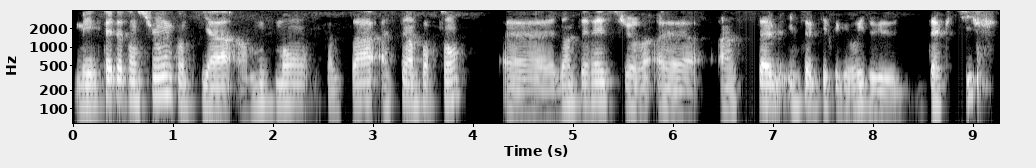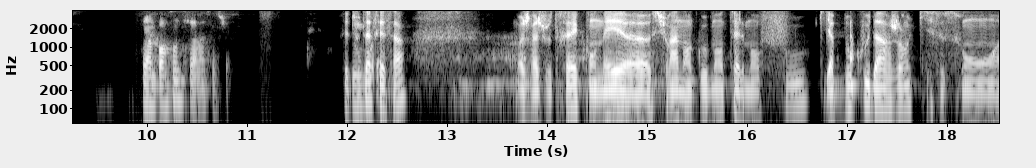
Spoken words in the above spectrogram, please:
Mais faites attention quand il y a un mouvement comme ça assez important euh, d'intérêt sur euh, un seul, une seule catégorie d'actifs. C'est important de faire attention. C'est tout à fait ça. Moi, je rajouterais qu'on est euh, sur un engouement tellement fou qu'il y a beaucoup d'argent qui se sont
